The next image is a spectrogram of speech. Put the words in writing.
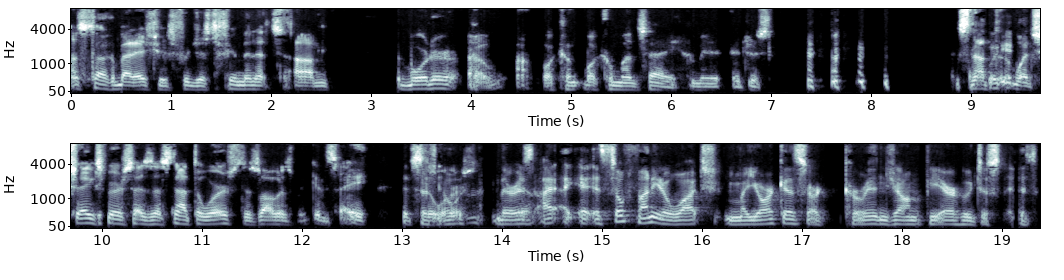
let's talk about issues for just a few minutes. Um, the border. Uh, what can what can one say? I mean, it, it just it's not the, what Shakespeare says. It's not the worst, as long as we can say it's There's the no- worst. there is. I, I, it's so funny to watch Mayorkas or Karine Jean-Pierre, who just is.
